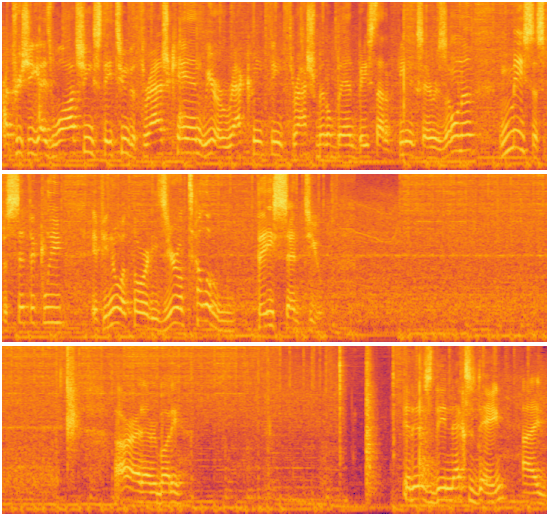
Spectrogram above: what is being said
I appreciate you guys watching. Stay tuned to Thrashcan. We are a raccoon themed thrash metal band based out of Phoenix, Arizona, Mesa specifically. If you know Authority Zero, tell them they sent you. All right, everybody. It is the next day. I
